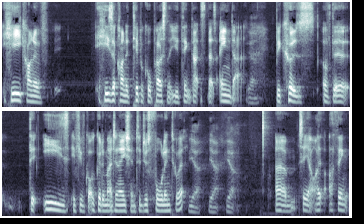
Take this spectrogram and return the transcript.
he kind of he's a kind of typical person that you'd think that's that's aimed at yeah, because of the the ease if you've got a good imagination to just fall into it. yeah, yeah, yeah. Um, so yeah, I, I think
